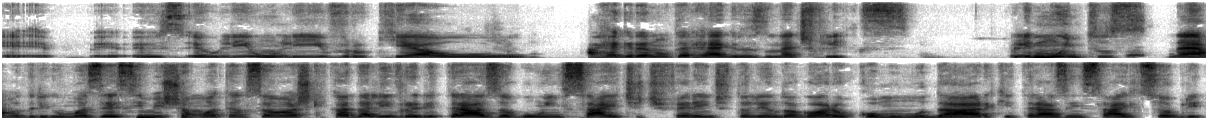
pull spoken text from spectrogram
Eh, eu, li um livro que é o A Regra é Não Ter Regras do Netflix. Eu li muitos, né, Rodrigo? Mas esse me chamou a atenção. Eu acho que cada livro ele traz algum insight diferente. Estou lendo agora o Como Mudar, que traz insights sobre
